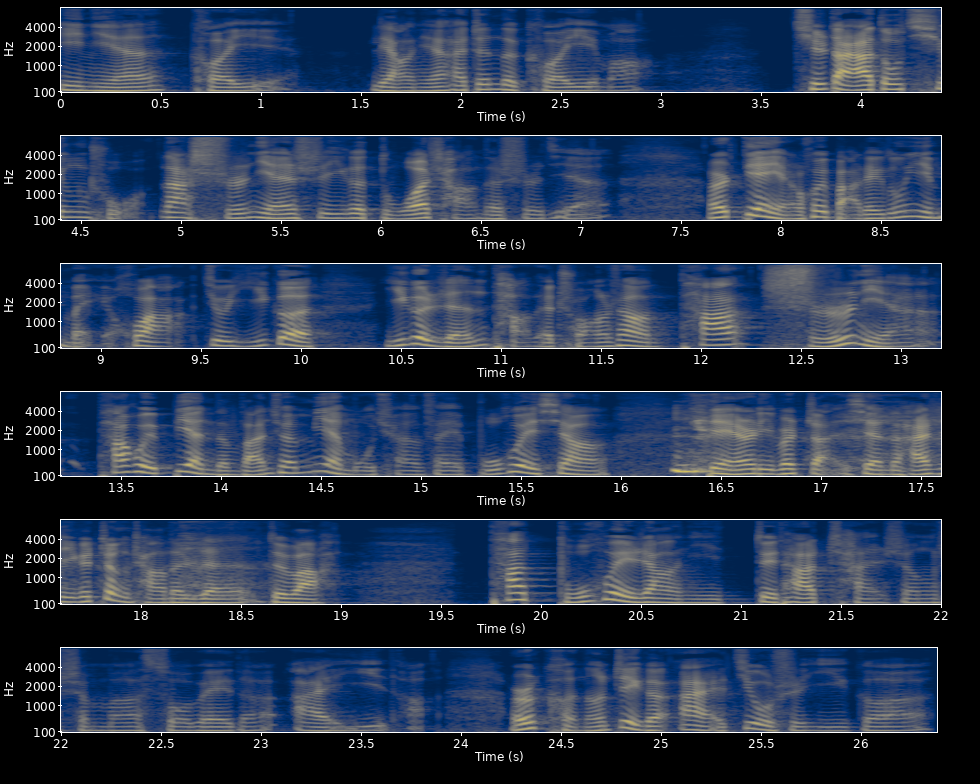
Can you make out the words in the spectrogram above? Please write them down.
一年可以，两年还真的可以吗？其实大家都清楚，那十年是一个多长的时间，而电影会把这个东西美化，就一个一个人躺在床上，他十年他会变得完全面目全非，不会像 电影里边展现的还是一个正常的人，对吧？他不会让你对他产生什么所谓的爱意的，而可能这个爱就是一个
